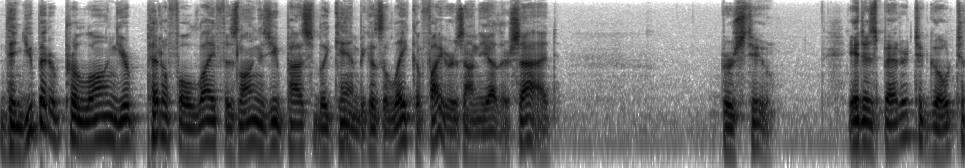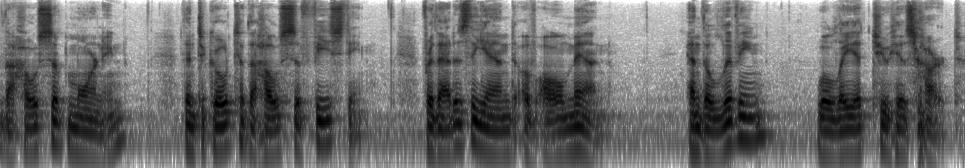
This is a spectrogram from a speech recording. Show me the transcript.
then you better prolong your pitiful life as long as you possibly can because the lake of fire is on the other side. Verse 2 It is better to go to the house of mourning than to go to the house of feasting, for that is the end of all men, and the living will lay it to his heart.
